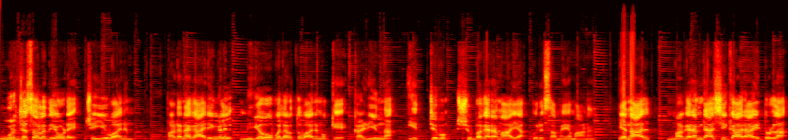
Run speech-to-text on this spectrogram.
ഊർജസ്വലതയോടെ ചെയ്യുവാനും പഠനകാര്യങ്ങളിൽ മികവ് പുലർത്തുവാനുമൊക്കെ കഴിയുന്ന ഏറ്റവും ശുഭകരമായ ഒരു സമയമാണ്. എന്നാൽ മകരം രാശിക്കാരായിട്ടുള്ള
